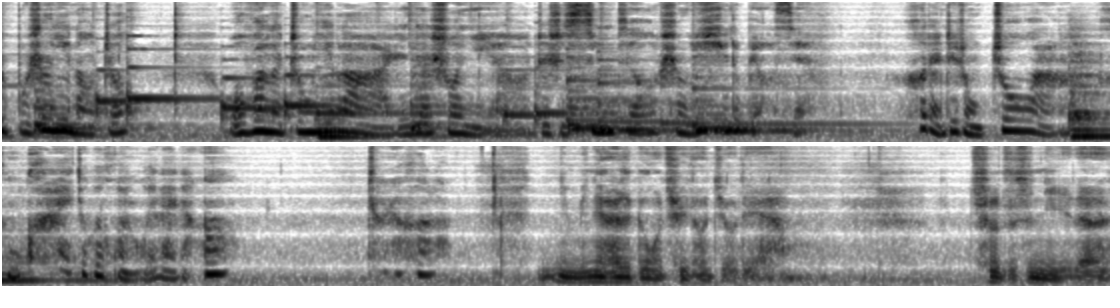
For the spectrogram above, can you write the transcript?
是补肾益脑粥。我问了中医啦，人家说你啊，这是心焦肾虚的表现，喝点这种粥啊，很快就会缓回来的啊。趁热喝了。你明天还是跟我去一趟酒店。车子是你的，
